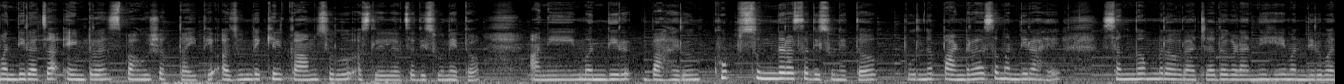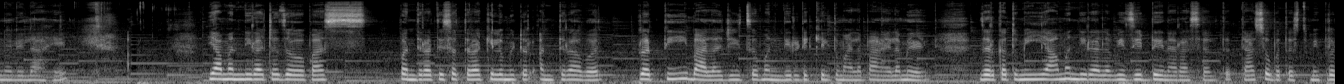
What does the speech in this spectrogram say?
मंदिराचा एंट्रन्स पाहू शकता. इथे अजून देखील काम सुरू असलेल्याचं दिसून येतं. आणि मंदिर बाहेरून खूप सुंदर असं दिसून येतं. पूर्ण पांढरं असं मंदिर आहे. संगमरवराच्या दगडांनी हे मंदिर बनवलेलं आहे. या मंदिराच्या जवळपास पंधरा ते सतरा किलोमीटर अंतरावर प्रति बालाजीचं मंदिर देखील तुम्हाला पाहायला मिळेल. जर का तुम्ही या मंदिराला व्हिजिट देणार असाल तर त्यासोबतच तुम्ही प्र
